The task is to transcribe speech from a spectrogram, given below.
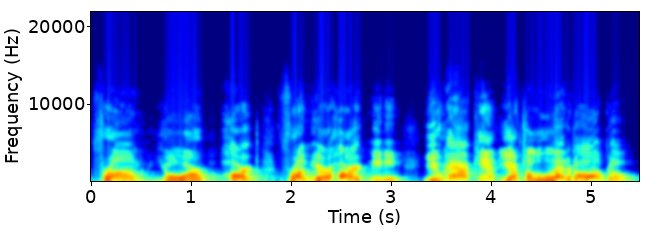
from your heart. From your heart, meaning you have, can't, you have to let it all go.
